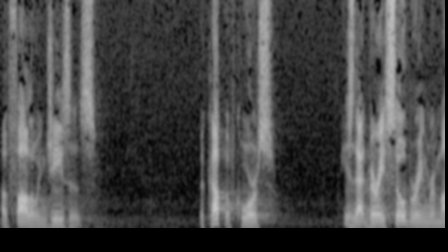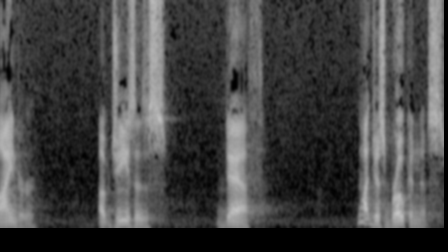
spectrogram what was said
of following Jesus. The cup, of course, is that very sobering reminder of Jesus' death, not just brokenness,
